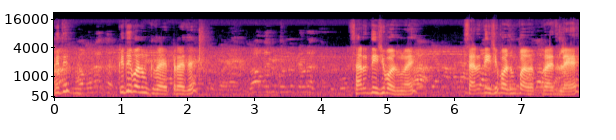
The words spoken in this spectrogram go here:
किती? कितीपासून प्राय प्राईज आहे साडेतीनशे पासून आहे साडेतीनशे पासून प्राईजला आहे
